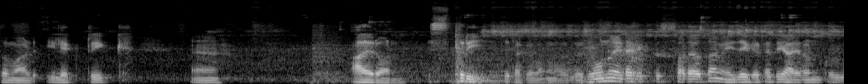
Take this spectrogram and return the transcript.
তোমার ইলেকট্রিক আয়রন স্ত্রী যেটাকে বাংলা বলতে অনু এটাকে একটু সরাও তো আমি এই জায়গাটাতে আয়রন করব।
